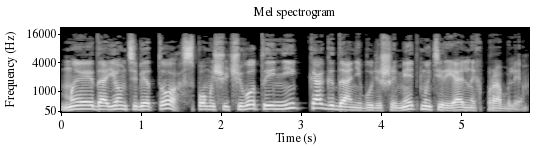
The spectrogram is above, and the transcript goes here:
Мы даем тебе то, с помощью чего ты никогда не будешь иметь материальных проблем.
